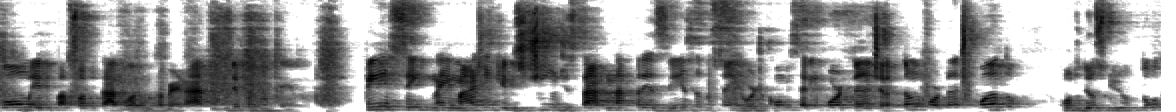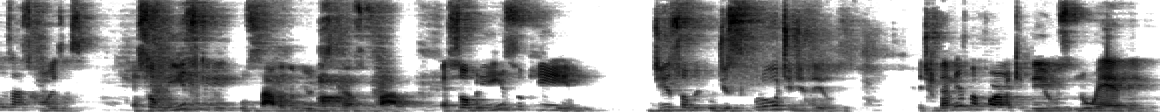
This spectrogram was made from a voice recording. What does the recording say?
como ele passou a habitar agora no tabernáculo e depois no templo. Pensem na imagem que eles tinham de estar na presença do Senhor, de como isso era importante, era tão importante quanto quando Deus criou todas as coisas. É sobre isso que o sábado e o descanso falam. É sobre isso que diz sobre o desfrute de Deus. É de que da mesma forma que Deus no Éden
